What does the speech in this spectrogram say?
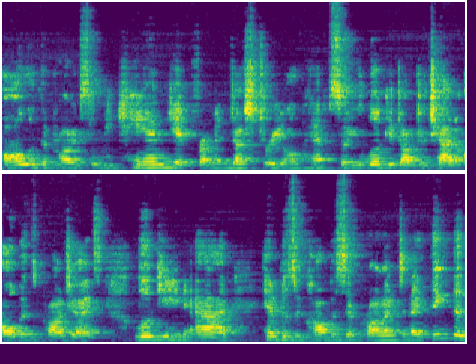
all of the products that we can get from industrial hemp. So you look at Dr. Chad Ulven's projects looking at hemp as a composite product. And I think that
